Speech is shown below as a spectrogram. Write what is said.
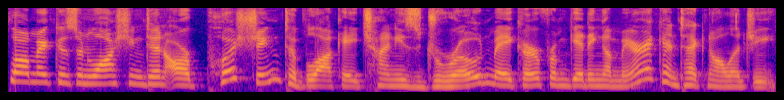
Lawmakers in Washington are pushing to block a Chinese drone maker from getting American technology.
